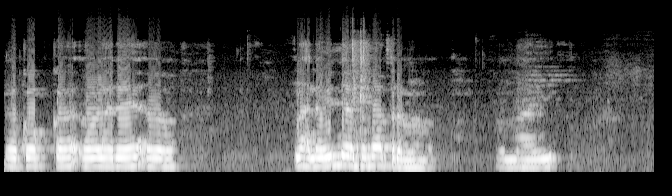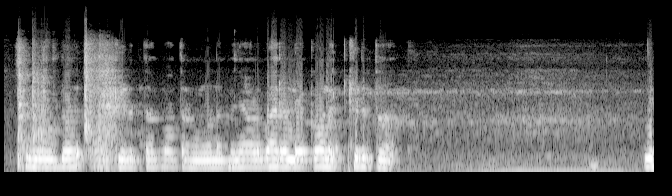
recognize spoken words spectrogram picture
ഇതൊക്കെ വളരെ നനവില്ലാത്ത പാത്രമാണ് നന്നായി ചൂട് ആക്കിയെടുത്ത പാത്രങ്ങളാണ്. ഇപ്പം ഞങ്ങൾ വരളിയൊക്കെ ഉണക്കിയെടുത്തതാണ് ഇനി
